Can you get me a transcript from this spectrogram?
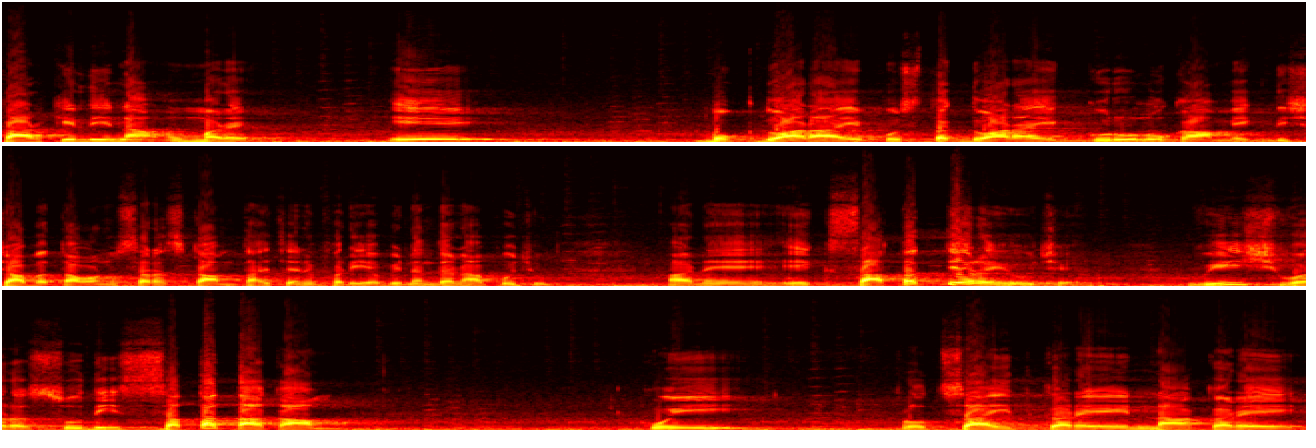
કારકિર્દીના ઉંમરે એ બુક દ્વારા, એ પુસ્તક દ્વારા એક ગુરુનું કામ, એક દિશા બતાવવાનું સરસ કામ થાય છે અને ફરી અભિનંદન આપું છું. અને એક સાતત્ય રહ્યું છે, વીસ વર્ષ સુધી સતત આ કામ કોઈ પ્રોત્સાહિત કરે, ના કરે,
